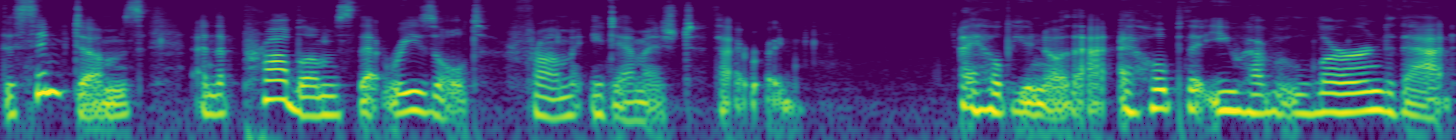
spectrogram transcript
the symptoms and the problems that result from a damaged thyroid. I hope you know that. I hope that you have learned that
